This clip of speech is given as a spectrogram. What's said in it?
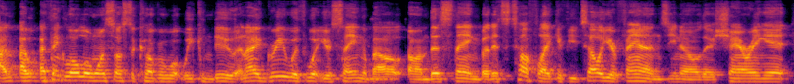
I, I, I think Lola wants us to cover what we can do, and I agree with what you're saying about um, this thing. But it's tough. Like if you tell your fans, you know, they're sharing it,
